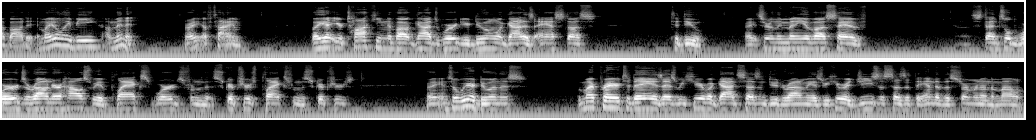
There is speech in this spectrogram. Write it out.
about it. It might only be a minute, right, of time. But yet you're talking about God's word, you're doing what God has asked us to do. Right? Certainly many of us have uh, stenciled words around our house. We have plaques, words from the scriptures, plaques from the scriptures. Right? And so we are doing this. But my prayer today is as we hear what God says in Deuteronomy, as we hear what Jesus says at the end of the Sermon on the Mount,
